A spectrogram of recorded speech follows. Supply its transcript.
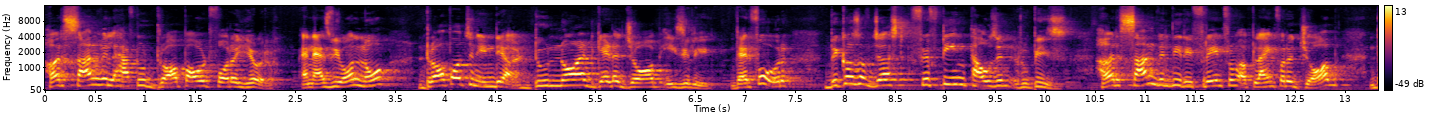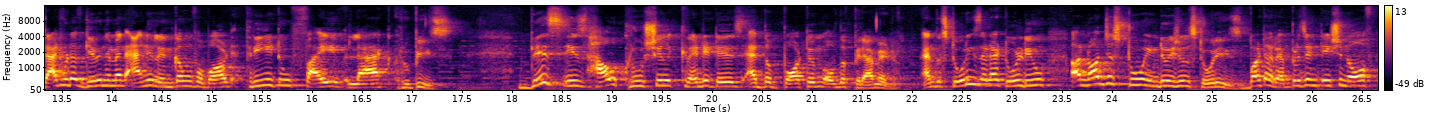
her son will have to drop out for a year. And as we all know, dropouts in India do not get a job easily. Therefore, because of just 15,000 rupees, her son will be refrained from applying for a job that would have given him an annual income of about 3 to 5 lakh rupees. This is how crucial credit is at the bottom of the pyramid. And the stories that I told you are not just two individual stories, but a representation of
